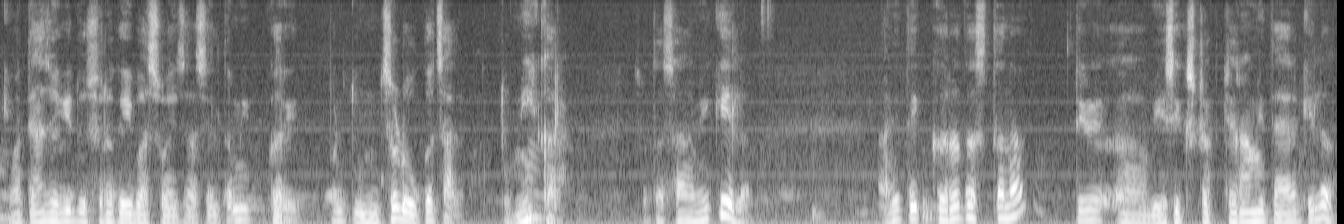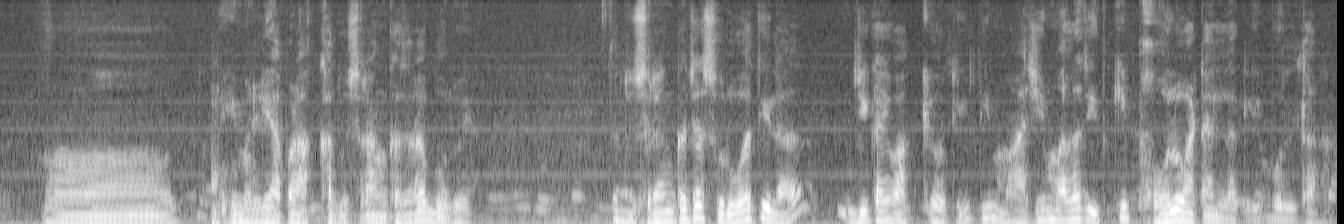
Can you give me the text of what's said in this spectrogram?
किंवा त्या जागी दुसरं काही बसवायचं असेल तर मी करीन. पण तुमचं डोकं चालवा. तुम्ही करा. सो तसं आम्ही केलं. आणि ते करत असताना ते बेसिक स्ट्रक्चर आम्ही तयार केलं. ही म्हणली आपण अख्खा दुसरा अंक जरा बोलूया. तर दुसऱ्या अंकाच्या सुरुवातीला जी काही वाक्य होती ती माझी मलाच इतकी फोल वाटायला लागली बोलताना.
